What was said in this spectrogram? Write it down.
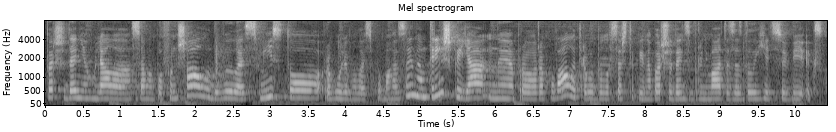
перший день я гуляла саме по фуншалу, дивилась місто, прогулювалась по магазинам. Трішки я не прорахувала. Треба було все ж таки на перший день збронювати заздалегідь собі екскурсію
